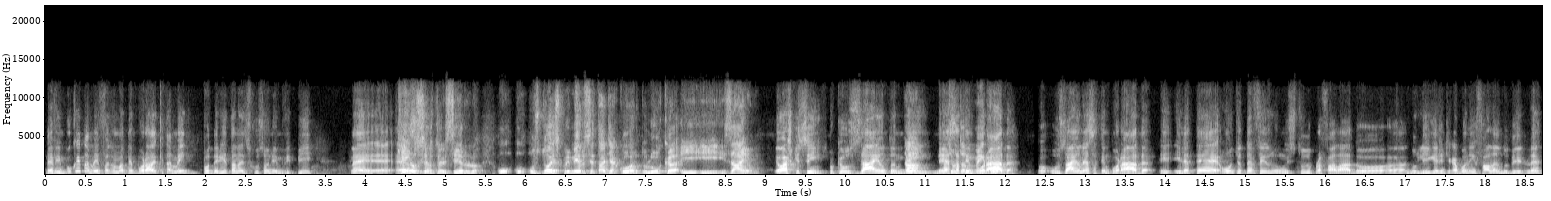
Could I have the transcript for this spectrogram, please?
Devin Booker também fazendo uma temporada que também poderia estar tá na discussão de MVP. Né? É, é Quem é, assim... é o seu terceiro? O, o, os dois primeiros você está de acordo? Luca e, e, Zion? Eu acho que sim, porque o Zion também, tá, nessa temporada, o Zion nessa temporada, ele até. Ontem eu até fez um estudo para falar do, uh, no Liga, a gente acabou nem falando dele, né?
